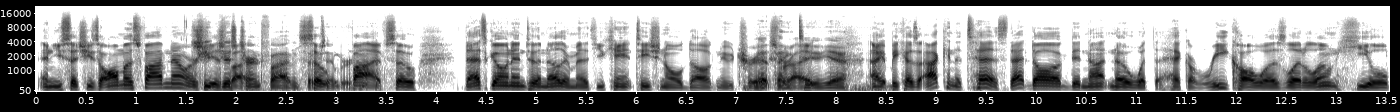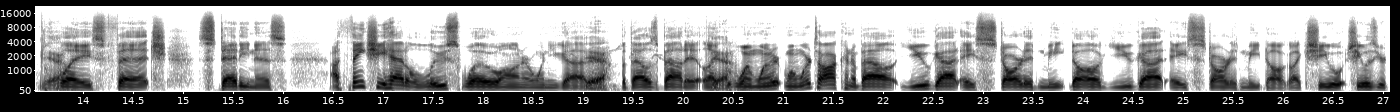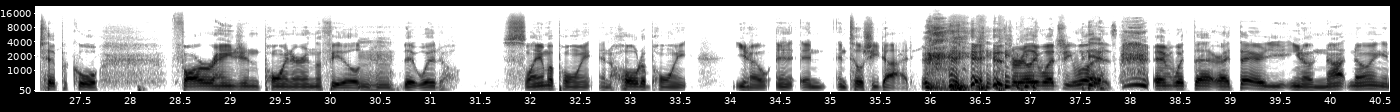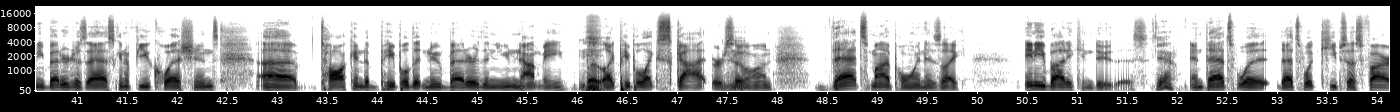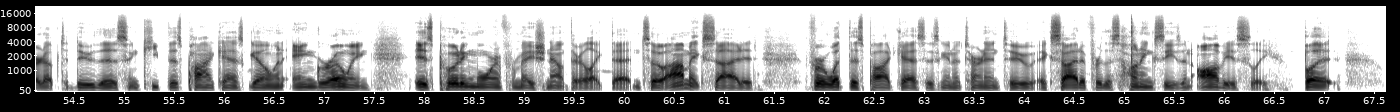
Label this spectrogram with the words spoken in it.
and you said she's almost five now, or She is just five? turned five in so September. five. So that's going into another myth. You can't teach an old dog new tricks, right? too. Yeah. I, because I can attest that dog did not know what the heck a recall was, let alone heel, Yeah. place, fetch, steadiness. I think she had a loose whoa on her when you got her, Yeah. but that was about it. Like Yeah. when we're when we're talking about you got a started meat dog, you got a started meat dog. Like she she was your typical far ranging pointer in the field Mm-hmm. that would slam a point and hold a point you know and, and until she died. Is really what she was. And with that right there you, you know not knowing any better just asking a few questions uh, talking to people that knew better than you not me but like people like scott or so on that's my point is like anybody can do this. Yeah. and that's what that's what keeps us fired up to do this and keep this podcast going and growing is putting more information out there like that. And so i'm excited for what this podcast is going to turn into excited for this hunting season obviously but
